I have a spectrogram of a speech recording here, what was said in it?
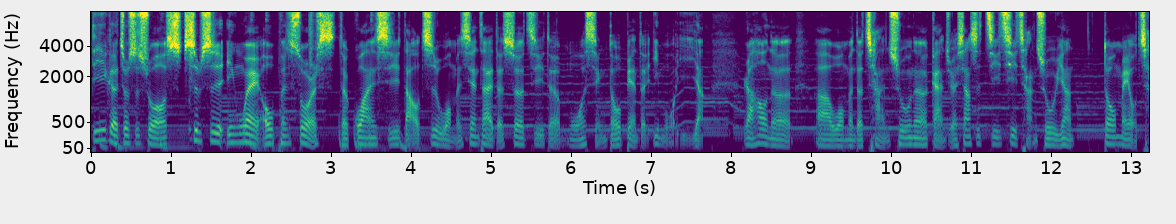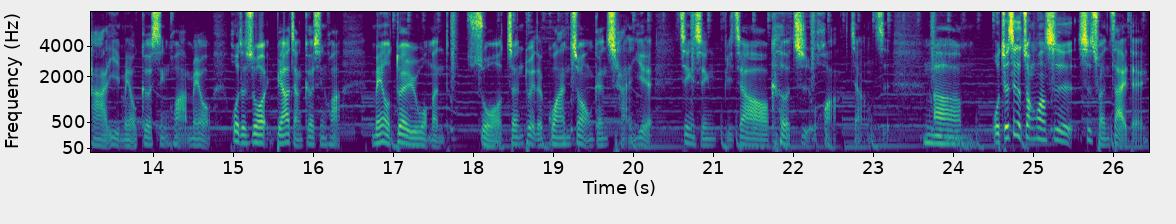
第一个就是说，是不是因为 open source 的关系，导致我们现在的设计的模型都变得一模一样？然后呢，呃，我们的产出呢，感觉像是机器产出一样，都没有差异，没有个性化，没有，或者说不要讲个性化，没有对于我们所针对的观众跟产业进行比较克制化这样子。嗯，呃，我觉得这个状况是是存在的欸。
